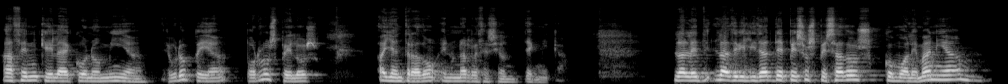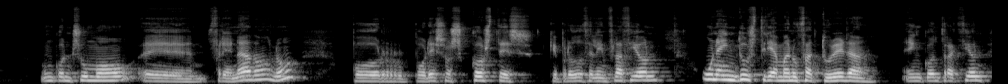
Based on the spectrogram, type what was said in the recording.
hacen que la economía europea, por los pelos, haya entrado en una recesión técnica. La, debilidad de pesos pesados como Alemania, un consumo eh, frenado ¿no? por, por esos costes que produce la inflación, una industria manufacturera en contracción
